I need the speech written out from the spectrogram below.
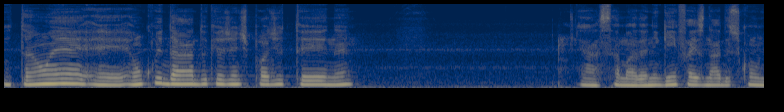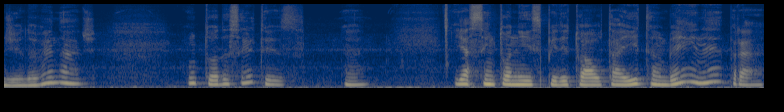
Então é, é, é um cuidado que a gente pode ter, né? Ah, Samara, ninguém faz nada escondido. É verdade. Com toda certeza. É. E a sintonia espiritual está aí também, né? Para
